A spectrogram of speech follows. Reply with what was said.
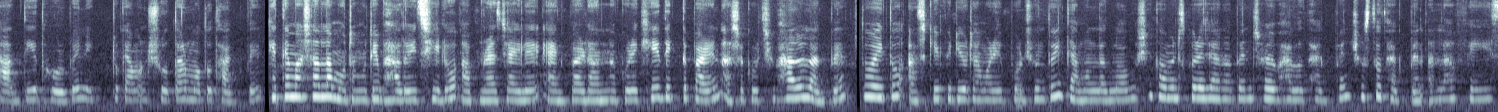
হাত দিয়ে ধরবেন, একটু কেমন সুতার মতো থাকবে। খেতে মাসাল্লাহ মোটামুটি ভালোই ছিল। আপনারা চাইলে একবার রান্না করে খেয়ে দেখতে পারেন। আশা করছি ভালো লাগবে। তো এই তো আজকের ভিডিওটা আমার এই পর্যন্তই। কেমন লাগল অবশ্যই কমেন্টস করে জানাবেন। সবাই ভালো থাকবেন, সুস্থ থাকবেন। আল্লাহ হাফিজ।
